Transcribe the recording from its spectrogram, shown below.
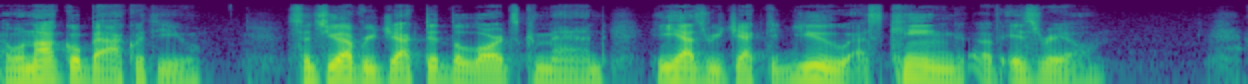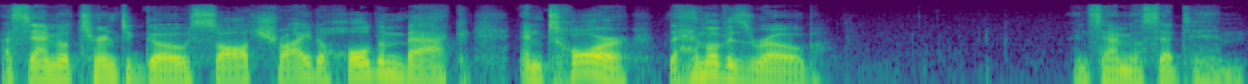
I will not go back with you. Since you have rejected the Lord's command, he has rejected you as king of Israel. As Samuel turned to go, Saul tried to hold him back and tore the hem of his robe. And Samuel said to him,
